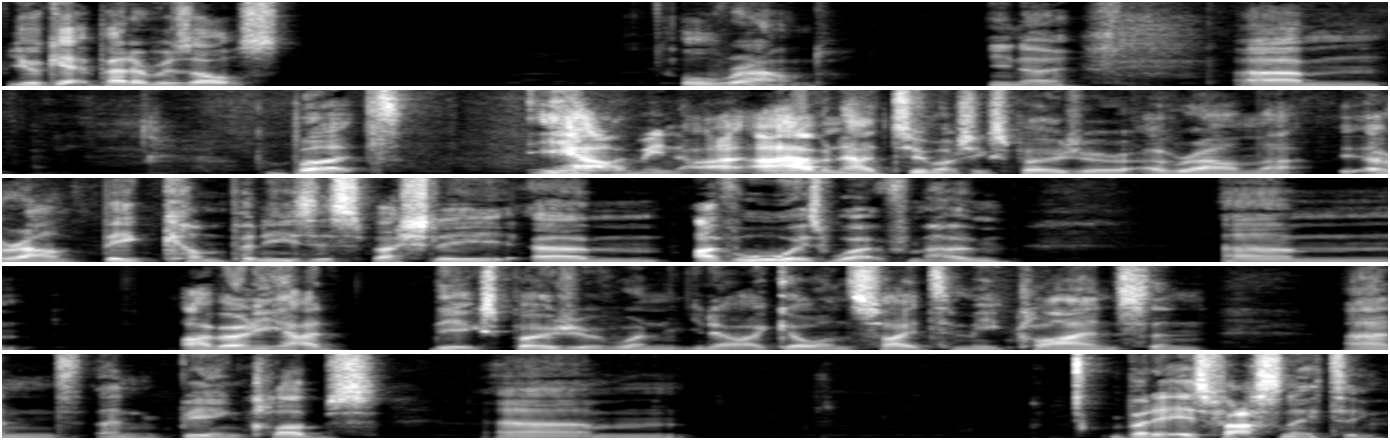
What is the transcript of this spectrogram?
you'll get better results all round. You know, um, but yeah, I mean, I, I, haven't had too much exposure around that around big companies, especially. Um, I've always worked from home. Um, I've only had the exposure of when you know I go on site to meet clients and and and be in clubs. Um, but it is fascinating.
